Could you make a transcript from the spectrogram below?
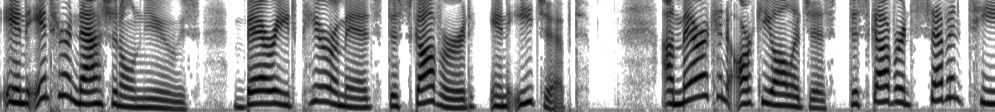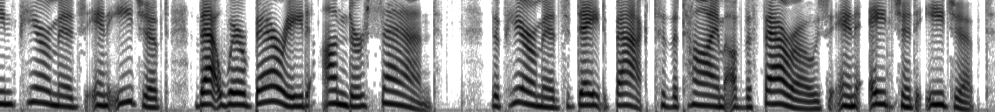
in international news, buried pyramids discovered in Egypt. American archaeologists discovered 17 pyramids in Egypt that were buried under sand. The pyramids date back to the time of the pharaohs in ancient Egypt.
